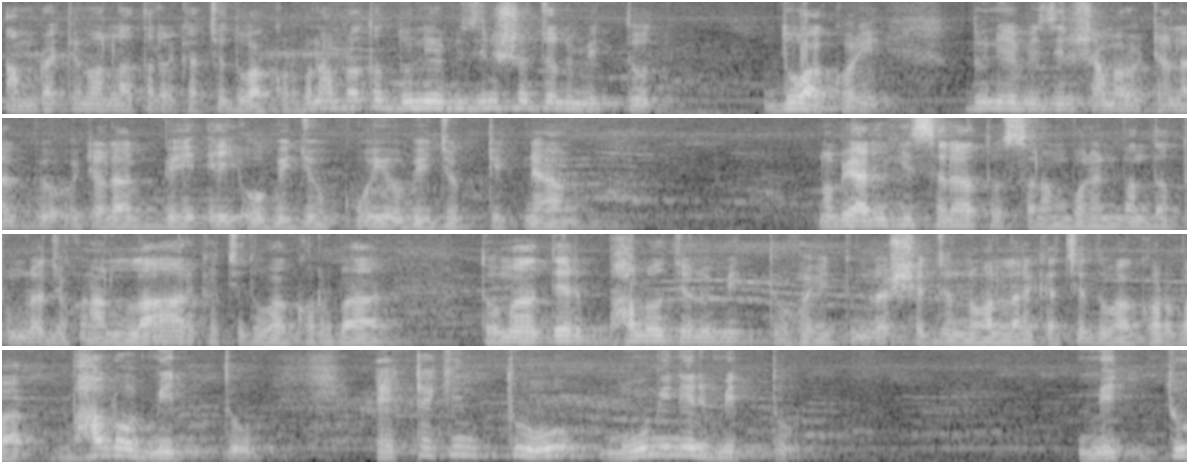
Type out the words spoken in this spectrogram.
আমরা কেন আল্লাহ তালার কাছে দোয়া করব না? আমরা তো দুনিয়া বিজনেসের জন্য মৃত্যু দোয়া করি। দুনিয়া বিজনেস আমার ওইটা লাগবে ওইটা লাগবে, এই অভিযোগ, ওই অভিযোগ, ঠিক না? নবী আলী সালাতাম বলেন, বান্দা, তোমরা যখন আল্লাহর কাছে দোয়া করবা, তোমাদের ভালো যেন মৃত্যু হয়, তোমরা সেজন্য আল্লাহর কাছে দোয়া করবা। ভালো মৃত্যু, একটা কিন্তু মুমিনের মৃত্যু। মৃত্যু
